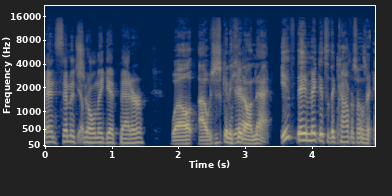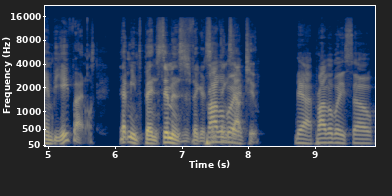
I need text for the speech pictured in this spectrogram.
Ben Simmons yep. should only get better. Well, I was just going to yeah. hit on that. If they make it to the conference finals or NBA finals, that means Ben Simmons has figured probably. some things out too. Yeah, probably. So,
